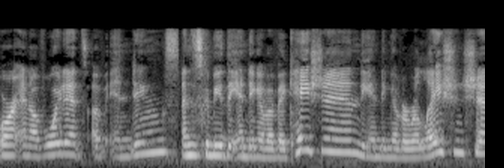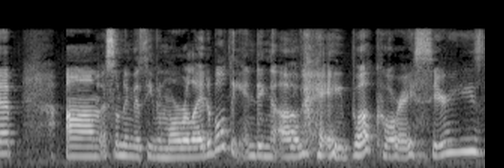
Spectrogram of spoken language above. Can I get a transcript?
or an avoidance of endings. And this could be the ending of a vacation, the ending of a relationship, um, something that's even more relatable, the ending of a book or a series,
